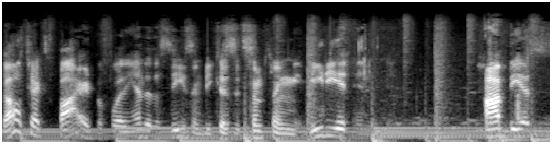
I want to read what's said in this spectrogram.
Belichick's fired before the end of the season because it's something immediate and obvious.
